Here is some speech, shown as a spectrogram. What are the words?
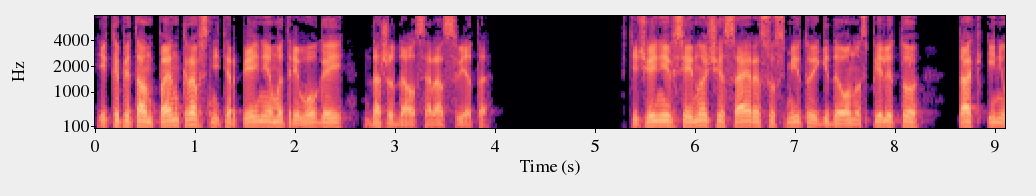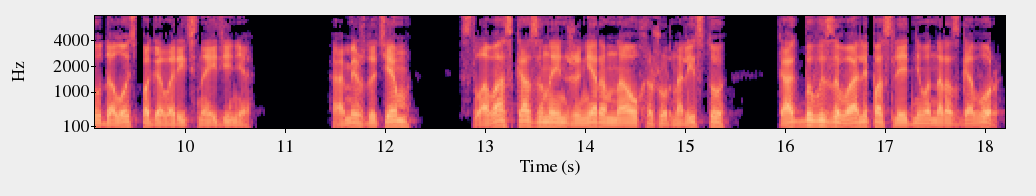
и капитан Пенкроф с нетерпением и тревогой дожидался рассвета. В течение всей ночи Сайресу Смиту и Гидеону Спилету так и не удалось поговорить наедине. А между тем, слова, сказанные инженером на ухо журналисту, как бы вызывали последнего на разговор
